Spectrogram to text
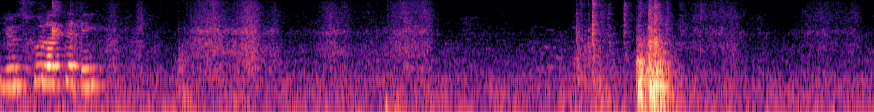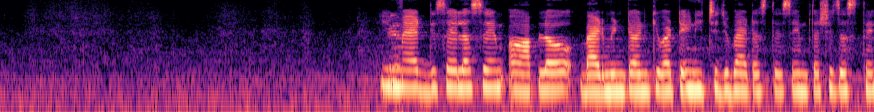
युजफुल असते ती. ही मॅट दिसायला सेम आपलं बॅडमिंटन किंवा टेनिसची जी बॅट असते सेम तशीच असते.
